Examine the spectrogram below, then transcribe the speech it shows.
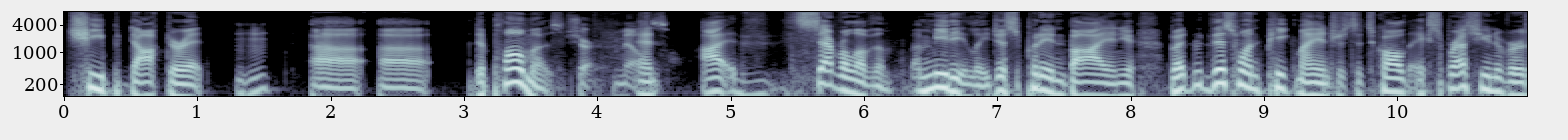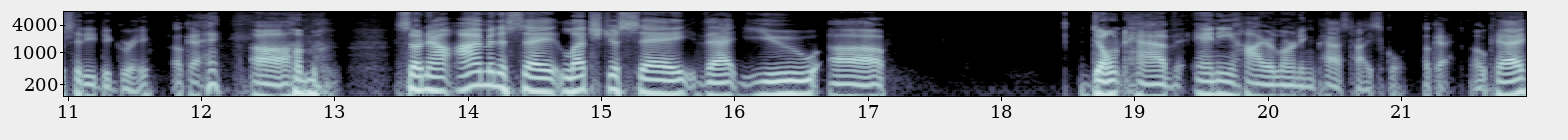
cheap doctorate Mhm. uh, uh, diplomas, Sure. Mills. and I th- several of them immediately just put in buy and you. But this one piqued my interest. It's called Express University Degree. okay. Um, so now I'm going to say, let's just say that you uh, don't have any higher learning past high school. Okay. Okay,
